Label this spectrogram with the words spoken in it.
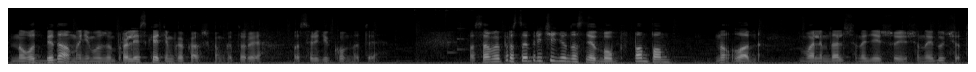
Но вот беда, мы не можем пролезть к этим какашкам, которые посреди комнаты. По самой простой причине у нас нет бомб. Пам-пам. Ну, ладно. Валим дальше. Надеюсь, что еще найду что-то.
